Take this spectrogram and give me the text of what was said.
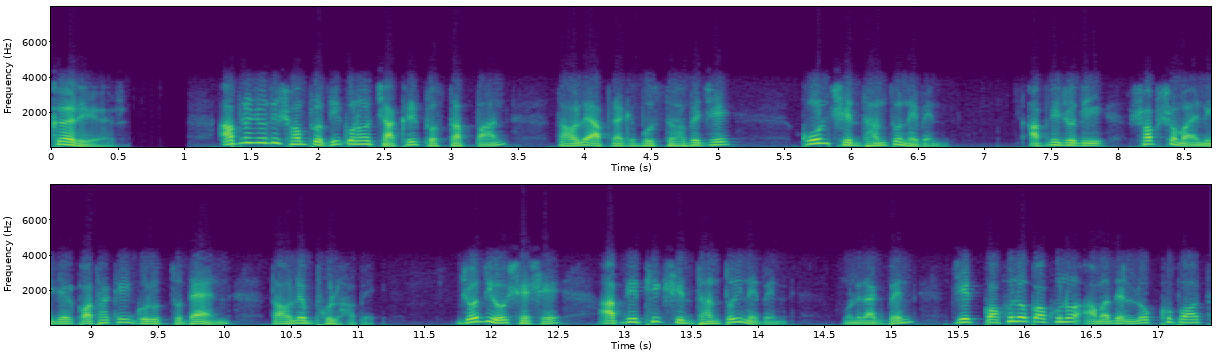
ক্যারিয়ার। আপনি যদি সম্প্রতি কোনো চাকরির প্রস্তাব পান তাহলে আপনাকে বুঝতে হবে যে কোন সিদ্ধান্ত নেবেন। আপনি যদি সবসময় নিজের কথাকেই গুরুত্ব দেন তাহলে ভুল হবে। যদিও শেষে আপনি ঠিক সিদ্ধান্তই নেবেন। মনে রাখবেন যে কখনো কখনো আমাদের লক্ষ্যপথ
